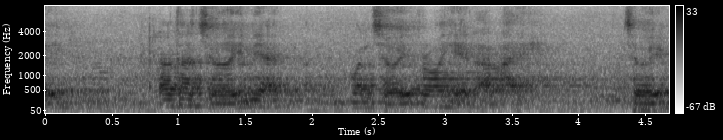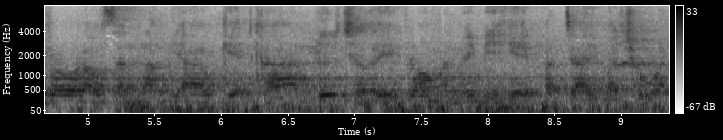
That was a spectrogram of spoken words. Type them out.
ยแล้วถ้าเฉยเนี่ยมันเฉยเพราะเหตุอะไร เฉยเพราะเราสันหลังยาวเกียจค้านหรือเฉยเพราะมันไม่มีเหตุปัจจัยมาชวน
